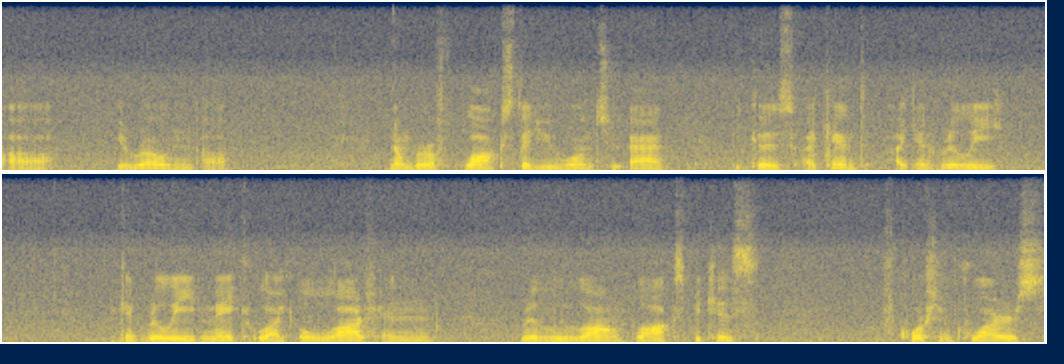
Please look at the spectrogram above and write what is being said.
uh, your own uh, number of blocks that you want to add because I can't I can't really I can't really make like a lot of and really long blocks because of course it requires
